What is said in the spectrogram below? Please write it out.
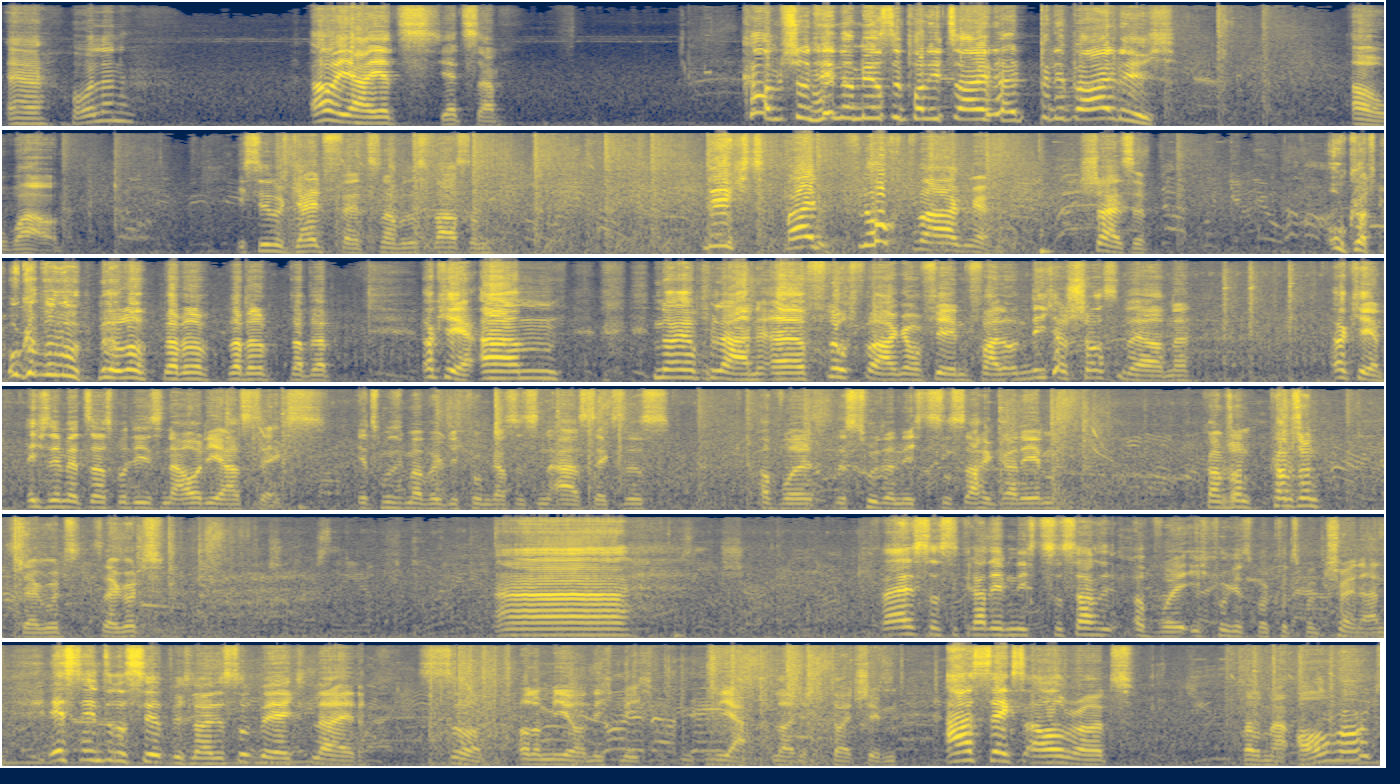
Äh, holen. Oh ja, jetzt, jetzt da. Komm schon, hinter mir ist eine Polizeieinheit. Bitte beeil dich. Oh, wow. Ich sehe nur Geldfetzen, aber das war's dann. Nicht mein Fluchtwagen. Scheiße. Oh Gott, oh Gott. Okay, ähm, neuer Plan. Äh, Fluchtwagen auf jeden Fall und nicht erschossen werden. Okay, ich nehme jetzt erstmal diesen Audi A6. Jetzt muss ich mal wirklich gucken, dass es ein A6 ist. Obwohl, das tut ja nichts zur Sache gerade eben. Komm schon, komm schon. Sehr gut, sehr gut. Äh... Weiß, dass es gerade eben nichts zur Sache... Obwohl, ich gucke jetzt mal kurz beim Trainer an. Es interessiert mich, Leute. Es tut mir echt leid. So, oder mir, nicht mich. Ja, Leute, Deutsch eben. A6 Allroad. Warte mal, Allroad?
